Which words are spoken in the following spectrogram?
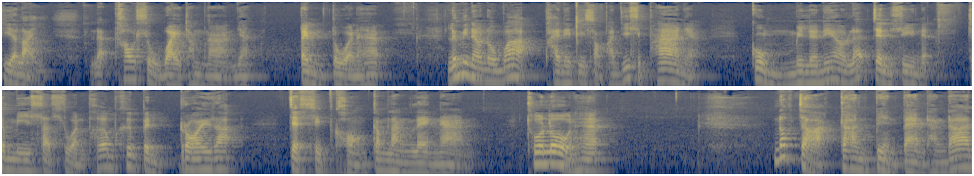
ทยาลัย และเข้าสู่วัยทำงานอย่างเต็มตัวนะฮะ และมีแนวโน้มว่าภายในปี 2025 เนี่ย กลุ่มมิเลเนียลและ Gen Z เนี่ย จะมีสัดส่วนเพิ่มขึ้นเป็นร้อยละ 70 ของกำลังแรงงาน ทั่วโลกนะฮะ นอกจากการเปลี่ยนแปลงทางด้าน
